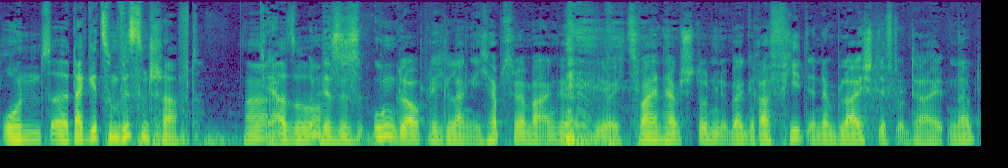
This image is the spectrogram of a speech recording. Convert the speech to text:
und äh, da geht es um Wissenschaft. Ne? Ja, also und das ist unglaublich lang. Ich habe es mir mal angehört, wie ihr euch zweieinhalb Stunden über Graphit in einem Bleistift unterhalten habt.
